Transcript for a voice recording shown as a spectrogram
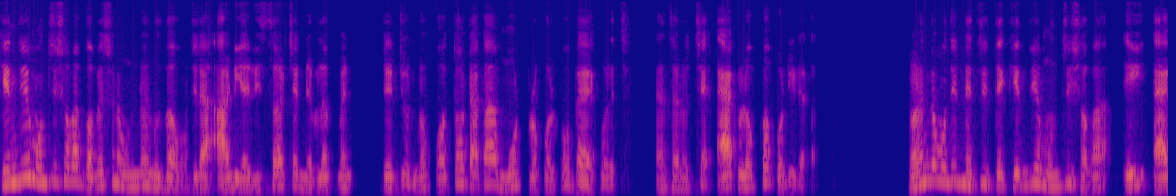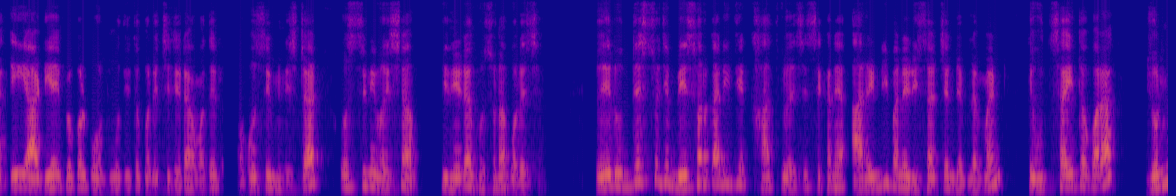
কেন্দ্রীয় মন্ত্রিসভা গবেষণা উন্নয়ন উদ্ভাবন, যেটা আরডিআই রিসার্চ অ্যান্ড ডেভেলপমেন্টের জন্য কত টাকা মোট প্রকল্প ব্যয় করেছে? অ্যান্সার হচ্ছে এক লক্ষ কোটি টাকা। নরেন্দ্র মোদীর নেতৃত্বে কেন্দ্রীয় মন্ত্রিসভা এই এই আরডিআই প্রকল্প অনুমোদিত করেছে, যেটা আমাদের অবশ্যই মিনিস্টার অশ্বিনী বৈষ্ণব, তিনি এটা ঘোষণা করেছেন। তো এর উদ্দেশ্য যে বেসরকারি যে খাত রয়েছে, সেখানে আর মানে রিসার্চ অ্যান্ড ডেভেলপমেন্ট কে উৎসাহিত করার জন্য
